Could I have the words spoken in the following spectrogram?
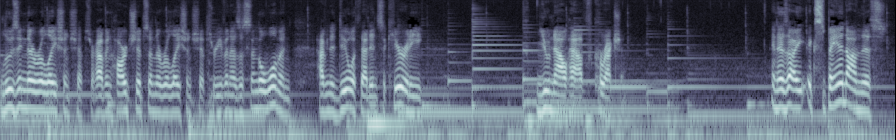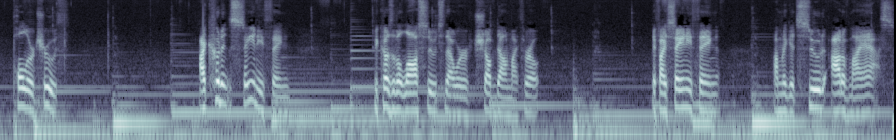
losing their relationships or having hardships in their relationships, or even as a single woman having to deal with that insecurity, you now have correction. And as I expand on this polar truth. I couldn't say anything because of the lawsuits that were shoved down my throat. If I say anything, I'm going to get sued out of my ass.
